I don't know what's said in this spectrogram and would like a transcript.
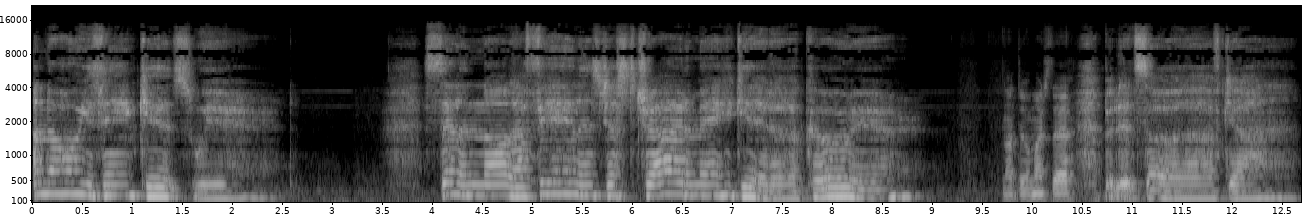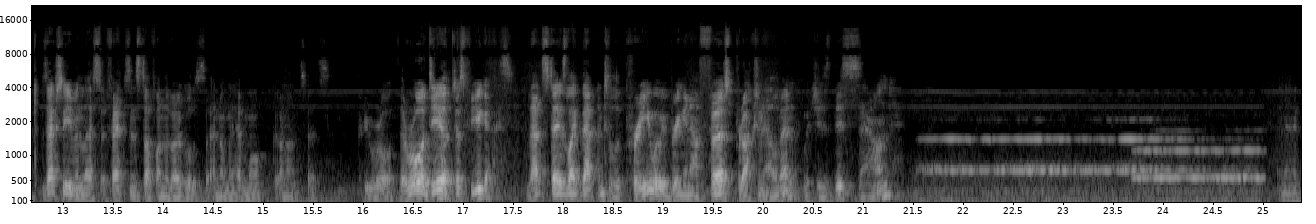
I know you think it's weird. Selling all our feelings just to try to make it a career. Not doing much there. But it's all I've got. There's actually even less effects and stuff on the vocals. I normally have more going on, so it's pretty raw. The raw deal, just for you guys. That stays like that until the pre, where we bring in our first production element, which is this sound. And then it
